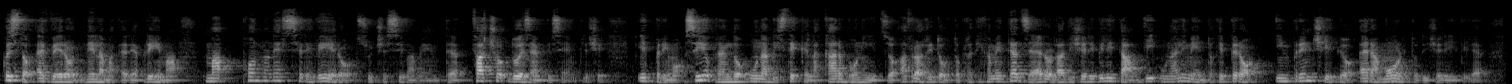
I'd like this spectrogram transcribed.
Questo è vero nella materia prima, ma può non essere vero successivamente. Faccio due esempi semplici. Il primo, se io prendo una bistecca e la carbonizzo, avrò ridotto praticamente a zero la digeribilità di un alimento che però in principio era molto digeribile.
